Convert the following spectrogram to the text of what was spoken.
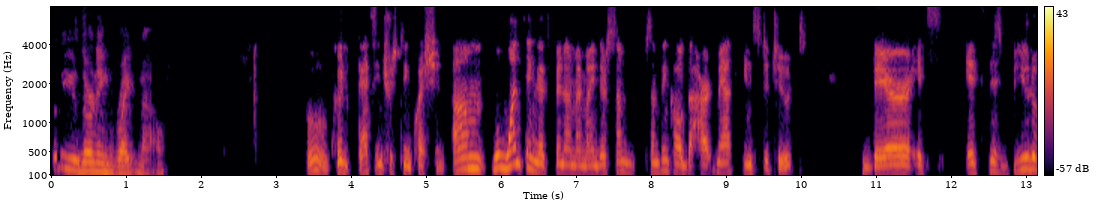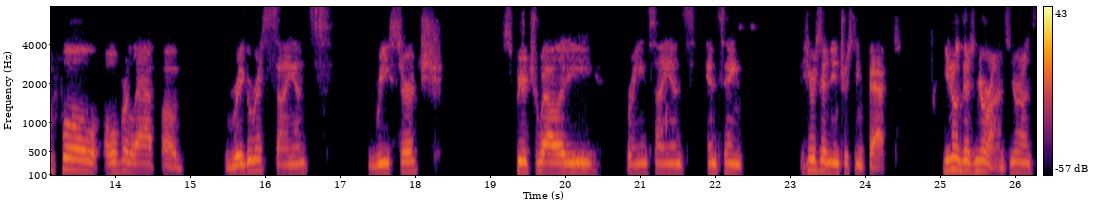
What are you learning right now? Oh, good. That's interesting question. Um, well, one thing that's been on my mind, there's some something called the HeartMath Institute. There, it's it's this beautiful overlap of rigorous science, research, spirituality, brain science, and saying, here's an interesting fact. You know, there's neurons, neurons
